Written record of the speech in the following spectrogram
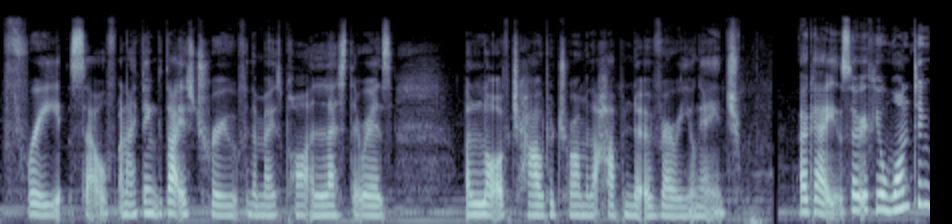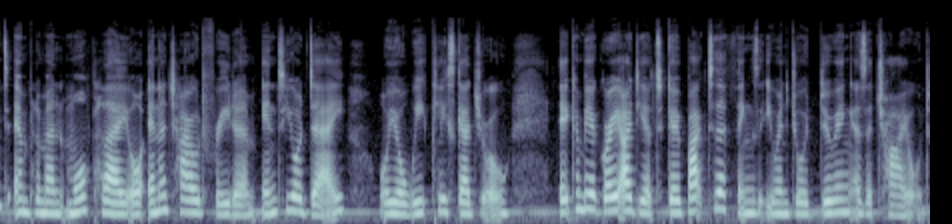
free self. And I think that is true for the most part, unless there is a lot of childhood trauma that happened at a very young age. Okay, so if you're wanting to implement more play or inner child freedom into your day or your weekly schedule, it can be a great idea to go back to the things that you enjoyed doing as a child.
